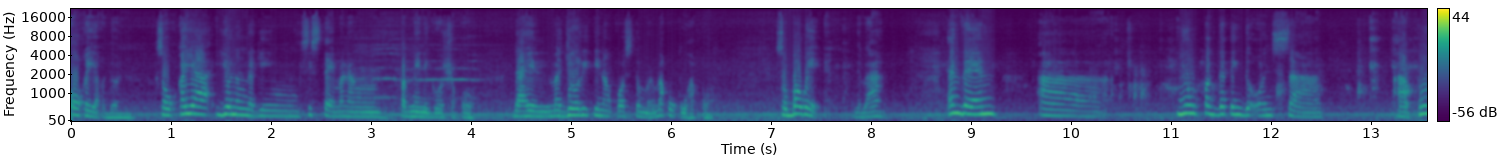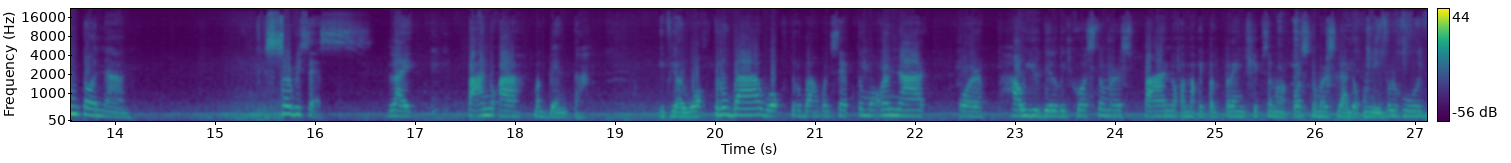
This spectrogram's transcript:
okay ako doon. So, kaya yun ang naging sistema ng pagnenegosyo ko. Dahil majority ng customer, makukuha ko. So, bawi. di ba? And then, ah, yung pagdating doon sa ah, punto na services, like, paano ka magbenta? If you are walkthrough ba, walkthrough ba ang konsepto mo or not, or how you deal with customers, paano ka makipag-friendship sa mga customers, lalo kung neighborhood,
